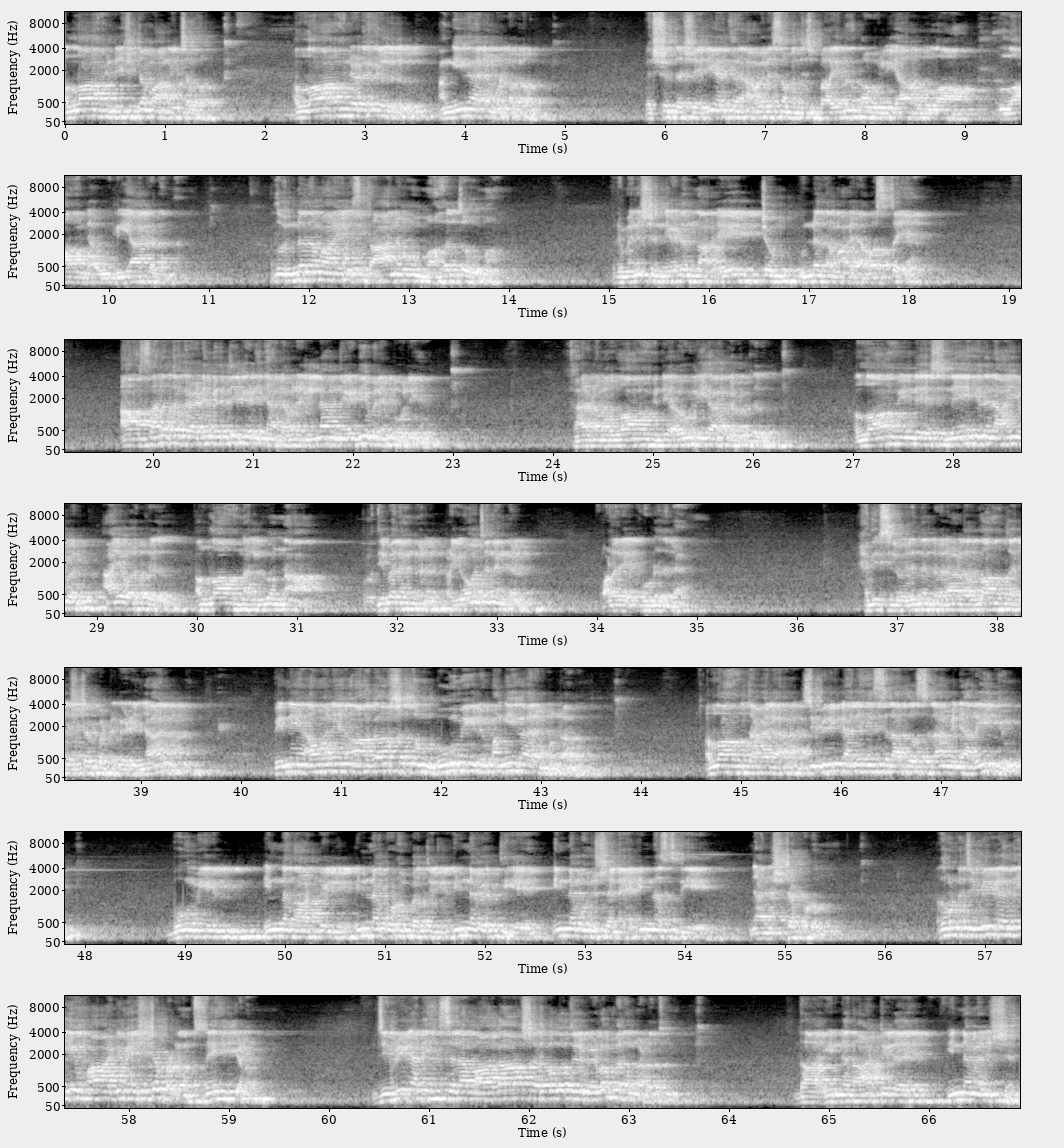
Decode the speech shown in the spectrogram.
അള്ളാഹുവിന്റെ ഇഷ്ടം വാങ്ങിച്ചവർ അള്ളാഹുവിന്റെ അടുക്കൽ അംഗീകാരമുള്ളവർ. പരിശുദ്ധ ശരീരത്ത് അവരെ സംബന്ധിച്ച് പറയുന്നത് ഔലിയാ അള്ളാഹ് അള്ളാഹുവിന്റെ അത് ഉന്നതമായ ഒരു സ്ഥാനവും മഹത്വവുമാണ്. ഒരു മനുഷ്യൻ നേടുന്ന ഏറ്റവും ഉന്നതമായ അവസ്ഥയാണ്. ആ സ്ഥാനത്തൊക്കെ ഒരു അടിമ എത്തിക്കഴിഞ്ഞാൽ അവരെല്ലാം നേടിയവരെ പോലെയാണ്. കാരണം അള്ളാഹുവിന്റെ ഔലിയാക്കൾക്ക് അള്ളാഹുവിന്റെ സ്നേഹിതനായവർ ആയവർക്ക് അള്ളാഹു നൽകുന്ന പ്രതിഫലങ്ങൾ പ്രയോജനങ്ങൾ വളരെ കൂടുതലാണ്. ഹദീസിൽ വരുന്നുണ്ട് ഒരാൾ അള്ളാഹു താൻ ഇഷ്ടപ്പെട്ട് കഴിഞ്ഞാൽ പിന്നെ അവന് ആകാശത്തും ഭൂമിയിലും അംഗീകാരമുണ്ടാകും. അള്ളാഹു താല ജിബിരിൽ അലഹി സ്വലാത്തു വസ്സലാമിനെ അറിയിക്കും. ഭൂമിയിൽ ഇന്ന നാട്ടിൽ ഇന്ന കുടുംബത്തിൽ ഇന്ന വ്യക്തിയെ ഇന്ന പുരുഷനെ ഇന്ന സ്ത്രീയെ ഞാൻ ഇഷ്ടപ്പെടുന്നു. അതുകൊണ്ട് ജിബിരിലെ നീയും ആ അടിമയെ ഇഷ്ടപ്പെടണം സ്നേഹിക്കണം. ജിബ്രീൽ അലിഹിസ്സലാം ആകാശ ലോകത്തിൽ വിളംബരം നടത്തുന്നു. ദാ ഇന്ന നാട്ടിലെ ഇന്ന മനുഷ്യൻ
